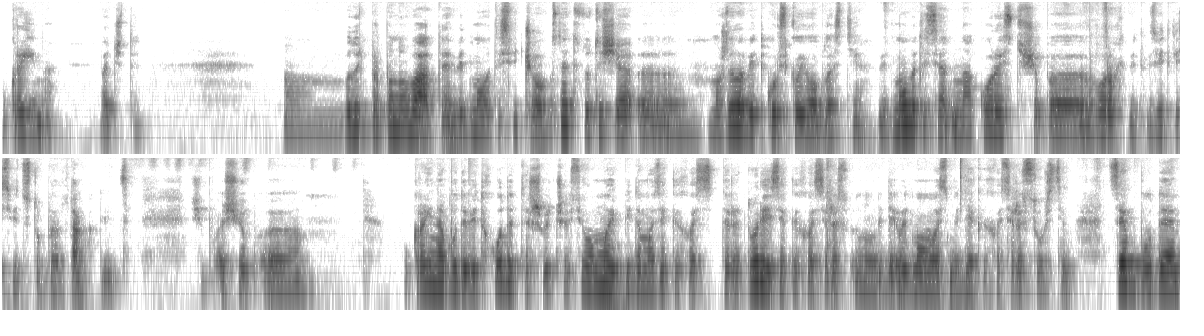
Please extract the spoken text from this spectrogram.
Україна, бачите? Ем, Будуть пропонувати відмовитись від чого. Знаєте, тут ще е, можливо від Курської області. Відмовитися на користь, щоб е, ворог від, звідкись відступив. Так, дивіться. Щоб, щоб е, Україна буде відходити швидше всього. Ми підемо з якихось територій, з якихось ну, від- відмовимось від якихось ресурсів. Це буде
